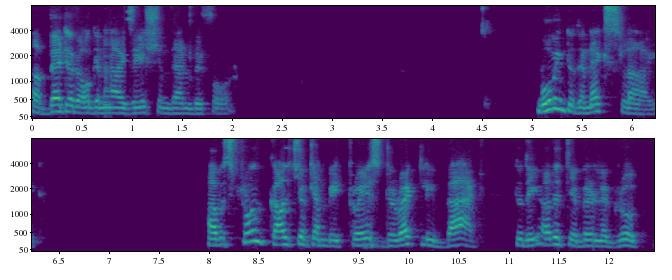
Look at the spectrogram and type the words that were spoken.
a better organization than before. Moving to the next slide. Our strong culture can be traced directly back to the Aditya Birla Group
